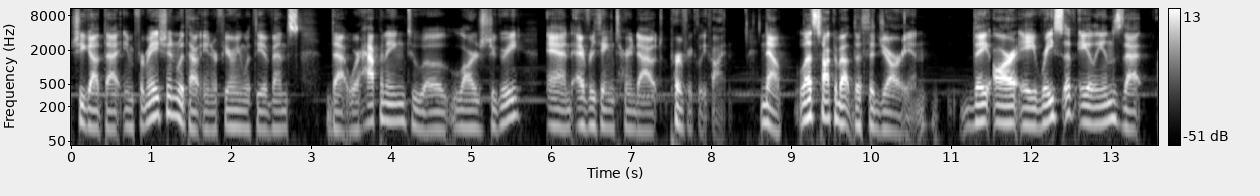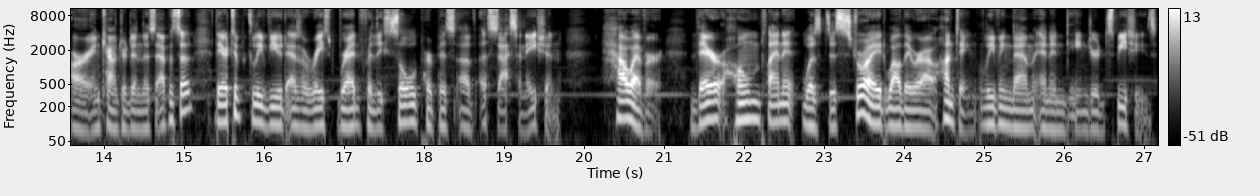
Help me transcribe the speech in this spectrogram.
She got that information without interfering with the events that were happening to a large degree, and everything turned out perfectly fine. Now, let's talk about the Thijarian. They are a race of aliens that are encountered in this episode. They are typically viewed as a race bred for the sole purpose of assassination. However, their home planet was destroyed while they were out hunting, leaving them an endangered species.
